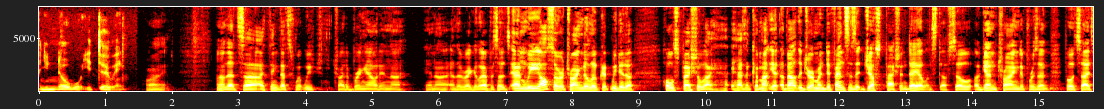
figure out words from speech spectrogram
and you know what you're doing. Right. Well, that's uh, I think that's what we try to bring out in uh, in, uh, the regular episodes. And we also are trying to look at, we did a whole special, it hasn't come out yet, about the German defenses at just Passchendaele and stuff. So again, trying to present both sides.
